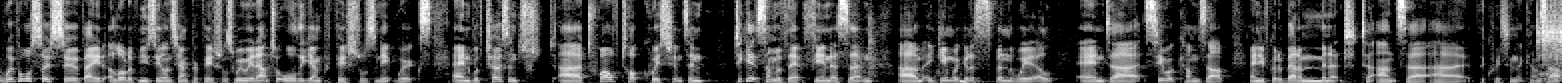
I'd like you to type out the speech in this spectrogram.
We've also surveyed a lot of New Zealand's young professionals. We went out to all the young professionals networks and we've chosen uh, 12 top questions. And to get some of that fairness in, um, again, we're going to spin the wheel and uh, see what comes up. And you've got about a minute to answer uh, the question that comes up.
